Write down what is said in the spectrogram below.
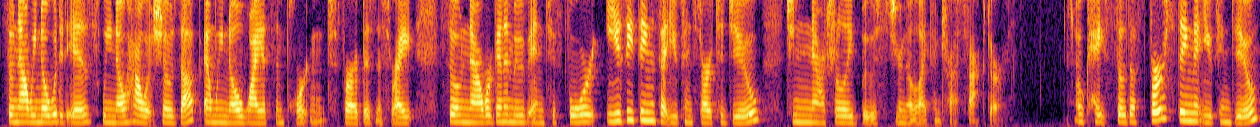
So now we know what it is, we know how it shows up, and we know why it's important for our business, right? So now we're going to move into four easy things that you can start to do to naturally boost your know, like, and trust factor. Okay, so the first thing that you can do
